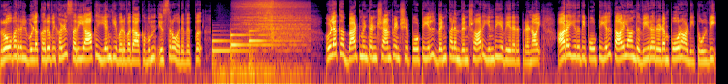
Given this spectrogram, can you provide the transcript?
ரோவரில் உள்ள கருவிகள் சரியாக இயங்கி வருவதாகவும் இஸ்ரோ அறிவிப்பு. உலக பேட்மிண்டன் சாம்பியன்ஷிப் போட்டியில் வெண்கலம் வென்றார் இந்திய வீரர் பிரணாய். அரையிறுதிப் போட்டியில் தாய்லாந்து வீரரிடம் போராடி தோல்வி.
